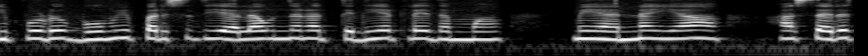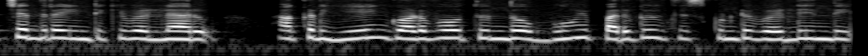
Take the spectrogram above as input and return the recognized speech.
ఇప్పుడు భూమి పరిస్థితి ఎలా ఉందో నాకు తెలియట్లేదమ్మా. మీ అన్నయ్య ఆ శరత్చంద్ర ఇంటికి వెళ్ళారు. అక్కడ ఏం గొడవ అవుతుందో భూమి పరుగులు తీసుకుంటూ వెళ్ళింది.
